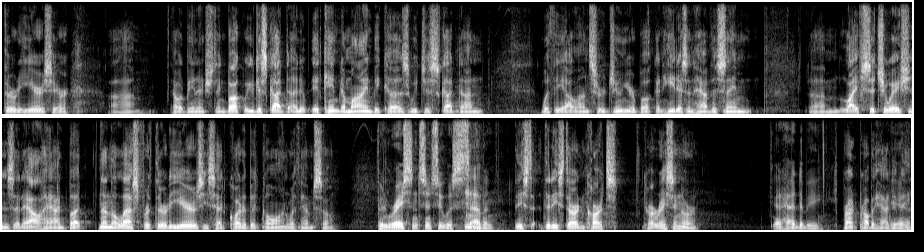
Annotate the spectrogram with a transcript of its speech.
30 years here. Um, that would be an interesting book. We just got done. It, it came to mind because we just got done with the Al Unser Jr. book, and he doesn't have the same um, life situations that Al had, but nonetheless, for 30 years, he's had quite a bit go on with him. So, Been racing since he was seven. did he, did he start in karts, kart racing, or it had to be. probably had to Yeah. be?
